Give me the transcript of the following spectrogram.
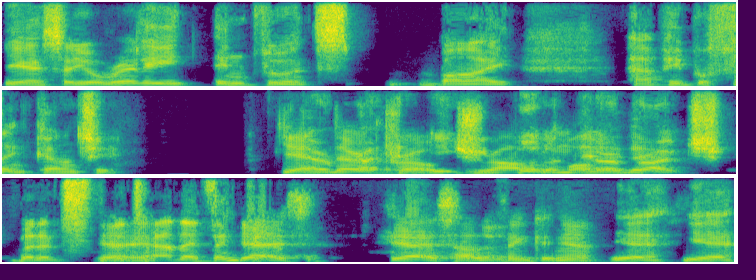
yeah, so you're really influenced by how people think, aren't you? Yeah, their, their approach you, you rather than their approach, do. but it's, yeah, it's yeah. how they think. Yeah, it's, yeah, it's how they're thinking. Yeah, yeah, yeah.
